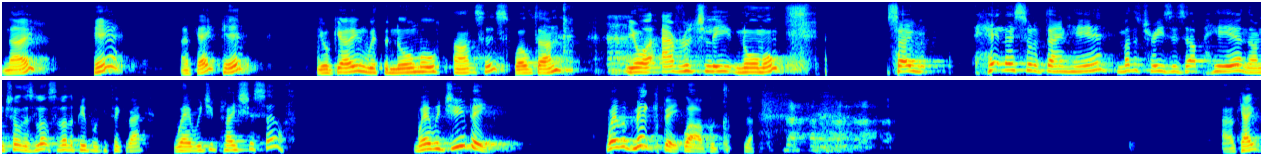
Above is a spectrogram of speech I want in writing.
No? Here? Okay, here. You're going with the normal answers. Well done. You're averagely normal. So Hitler's sort of down here, Mother Teresa's up here, and I'm sure there's lots of other people you can think about. Where would you place yourself? Where would you be? Where would Mick be? Well, okay.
